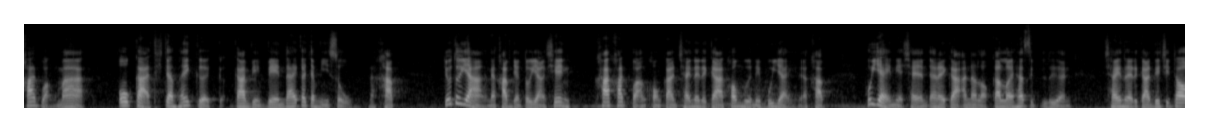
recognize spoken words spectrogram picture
คาดหวังมาก โอกาสที่จะให้เกิดการเบี่ยงเบนได้ก็จะมีสูงนะครับยกตัวอย่างนะครับอย่างตัวอย่างเช่น ค่าคาดหวังของการใช้นาฬิกาข้อมือในผู้ใหญ่นะครับผู้ใหญ่เนี่ยใช้นาฬิกาอนาล็อก 950 เรือน ใช้นาฬิกาดิจิทัล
